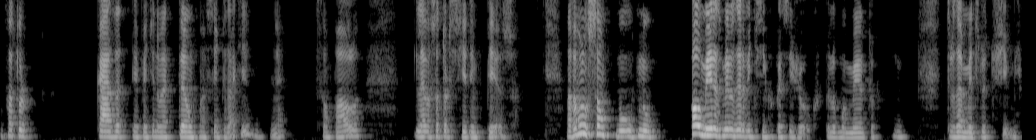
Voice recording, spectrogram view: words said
O fator casa, de repente, não é tão assim, apesar que né, São Paulo leva sua torcida em peso. Mas vamos no, São, no Palmeiras menos 0,25 para esse jogo, pelo momento, entrosamento do time.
